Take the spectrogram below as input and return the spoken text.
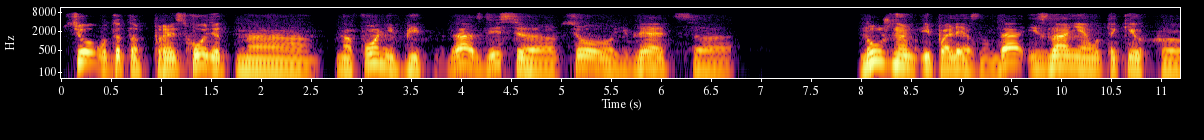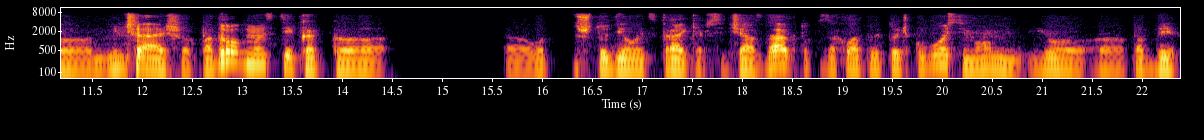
все вот это происходит на, на фоне битвы. Да? Здесь все является нужным и полезным. Да? И знание вот таких мельчайших подробностей, как вот что делает страйкер сейчас, да, кто-то захватывает точку 8, он ее э, поддефивает.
